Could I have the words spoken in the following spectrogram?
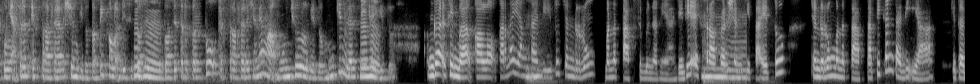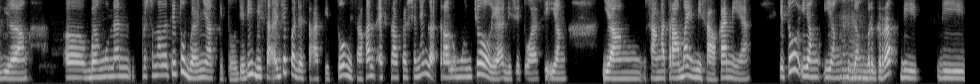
punya trait extraversion gitu. Tapi kalau di situasi-situasi tertentu extraversionnya nggak muncul gitu. Mungkin nggak sih hmm. kayak gitu? Enggak sih Mbak, kalau karena yang hmm. tadi itu cenderung menetap sebenarnya. Jadi extraversion hmm. kita itu cenderung menetap. Tapi kan tadi ya kita bilang uh, bangunan personality itu banyak gitu. Jadi bisa aja pada saat itu misalkan extraversionnya nggak terlalu muncul ya di situasi yang yang sangat ramai misalkan ya. Itu yang yang sedang bergerak di di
